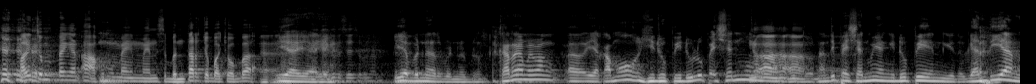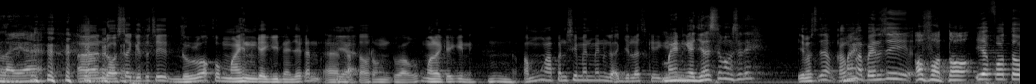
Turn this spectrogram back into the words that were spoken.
Paling cuma pengen ah aku mau main-main sebentar coba-coba. Iya, iya, Ya, kayak iya. gitu sih sebenarnya. Iya benar benar benar. Karena memang eh, ya kamu hidupi dulu passionmu gitu. Nanti passionmu yang hidupin gitu. Gantian lah ya. Eh, nggak usah gitu sih. Dulu aku main kayak gini aja kan eh, Iya. kata orang tua aku malah kayak gini. Kamu ngapain sih main-main nggak jelas kayak gini? Main gak jelas tuh maksudnya? Ya maksudnya kamu Ma- ngapain sih? Oh foto. Iya foto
